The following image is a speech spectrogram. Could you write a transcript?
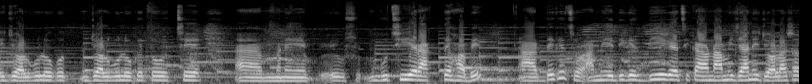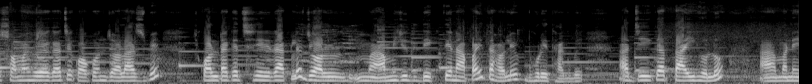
এই জলগুলো জলগুলোকে তো হচ্ছে মানে গুছিয়ে রাখতে হবে। আর দেখেছ, আমি এদিকে দিয়ে গেছি, কারণ আমি জানি জল আসার সময় হয়ে গেছে, কখন জল আসবে। কলটাকে ছেড়ে রাখলে জল আমি যদি দেখতে না পাই তাহলে ভরে থাকবে। আর যেই কাজ তাই হলো মানে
